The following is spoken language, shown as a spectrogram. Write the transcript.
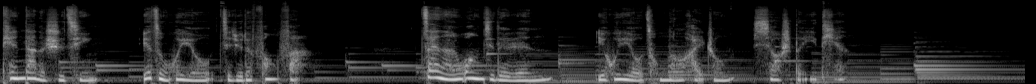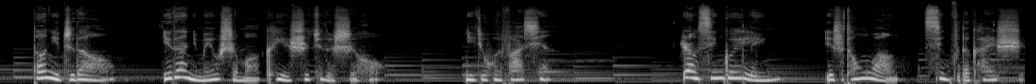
天大的事情，也总会有解决的方法；再难忘记的人，也会有从脑海中消失的一天。当你知道，一旦你没有什么可以失去的时候，你就会发现，让心归零，也是通往幸福的开始。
